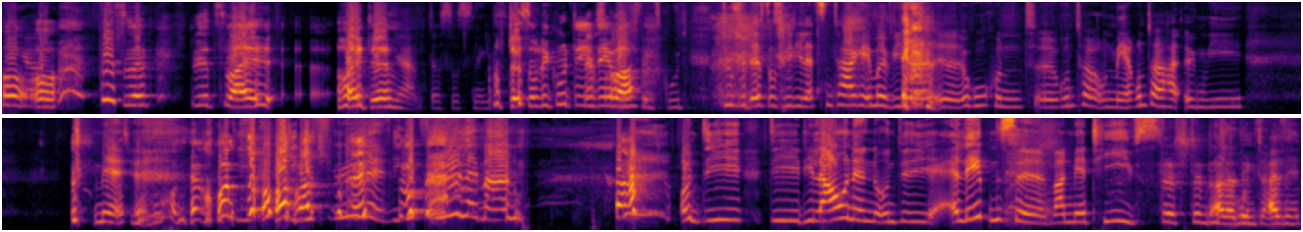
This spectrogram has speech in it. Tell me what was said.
Oh, oh. Das wird wir zwei heute. Ja, das ist nicht. Ob das so eine gute Idee das war. Ich finde es gut. Du, für das, dass wir die letzten Tage immer wieder äh, hoch und äh, runter und mehr runter irgendwie. Mehr, Was, mehr hoch und mehr runter. Die, die Gefühle, die Gefühle, Mann. Und die, die, die Launen und die Erlebnisse waren mehr Tiefs. Das stimmt allerdings. Runter, also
